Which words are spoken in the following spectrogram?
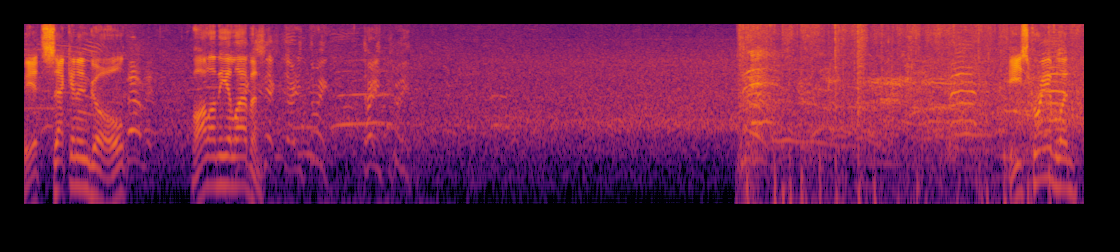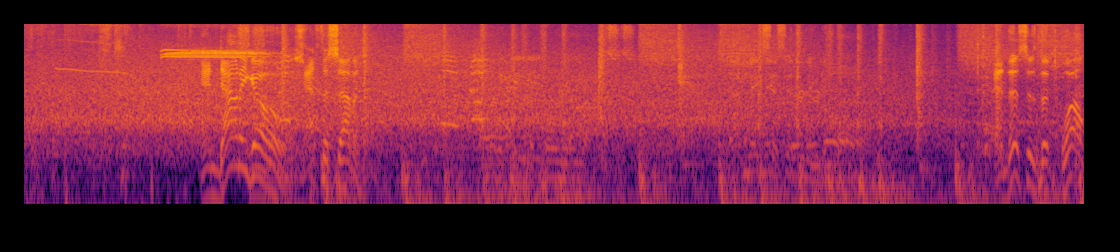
It's second and goal. Ball on the 11. He's scrambling. And down he goes at the seven. And this is the 12th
